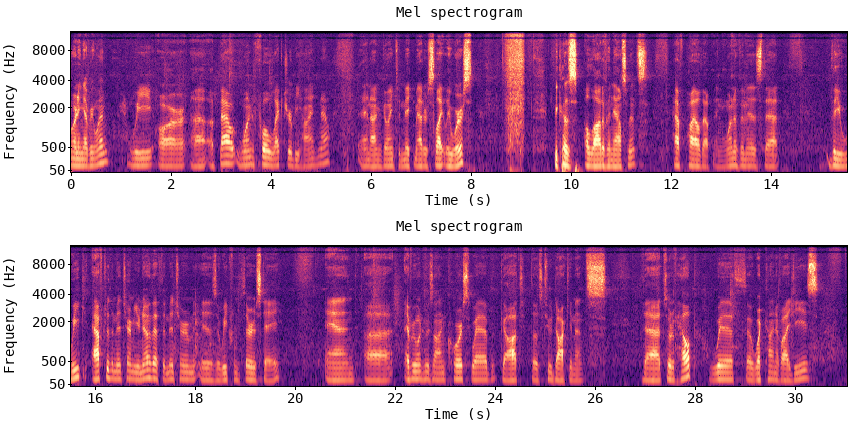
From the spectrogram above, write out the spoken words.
Morning everyone. We are uh, about one full lecture behind now and I'm going to make matters slightly worse because a lot of announcements have piled up and one of them is that the week after the midterm you know that the midterm is a week from Thursday and uh, everyone who's on CourseWeb got those two documents that sort of help with uh, what kind of IDs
